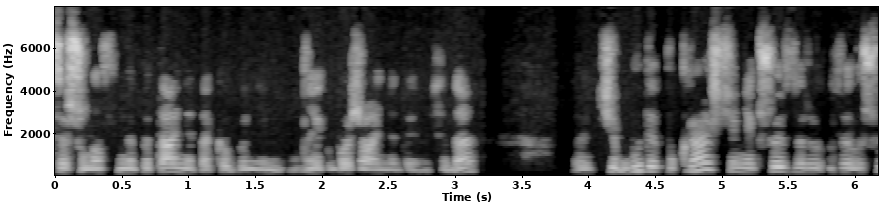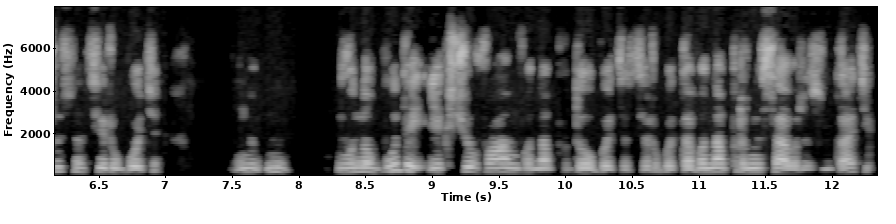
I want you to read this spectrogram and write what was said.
Це ж у нас не питання, так або ні, як бажання дивимося, да? чи буде покращення, якщо я залишусь на цій роботі? Воно буде, якщо вам вона подобається це робити, а вона принесе в результаті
